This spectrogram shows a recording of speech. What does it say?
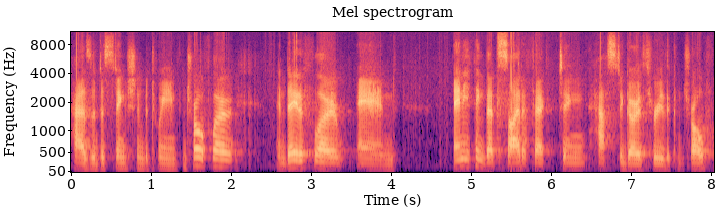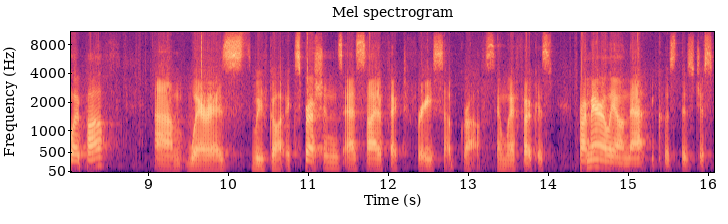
has a distinction between control flow and data flow. And anything that's side effecting has to go through the control flow path. Um, whereas we've got expressions as side effect free subgraphs. And we're focused primarily on that because there's just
